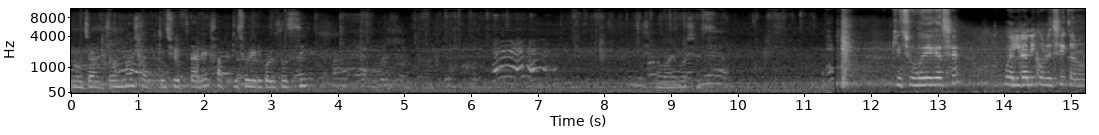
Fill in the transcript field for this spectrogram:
রোজার জন্য সব কিছু ইফতারে সব কিছু রেডি করে ফেলছি সবাই বসেছে কিছু হয়ে গেছে। ওয়েলডানই করেছি কারণ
